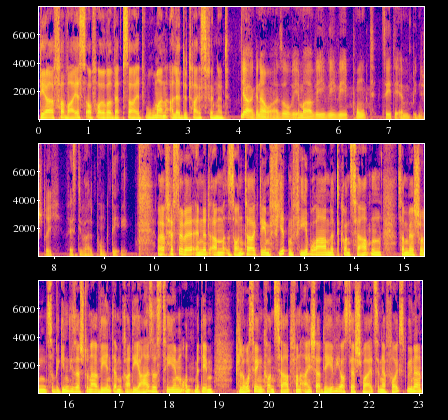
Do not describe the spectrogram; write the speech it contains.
der Verweis auf eure Website, wo man alle Details findet. Ja, genau. Also wie immer www.ctm-festival.de. Euer Festival endet am Sonntag, dem 4. Februar mit Konzerten, das haben wir schon zu Beginn dieser Stunde erwähnt, im Radialsystem und mit dem Closing-Konzert von Aisha Devi aus der Schweiz in der Volksbühne.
